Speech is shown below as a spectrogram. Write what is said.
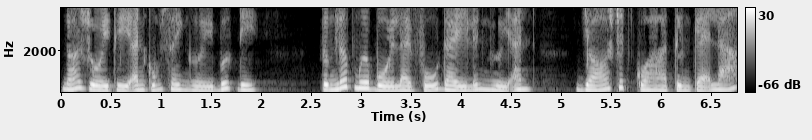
Nói rồi thì anh cũng xoay người bước đi. Từng lớp mưa bụi lại phủ đầy lên người anh. Gió rít qua từng kẻ lá.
